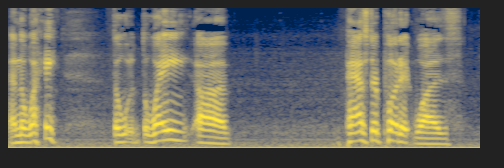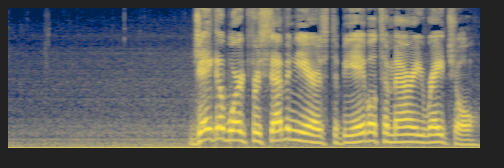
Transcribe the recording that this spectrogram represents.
and the way the the way uh, Pastor put it was, Jacob worked for seven years to be able to marry Rachel,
